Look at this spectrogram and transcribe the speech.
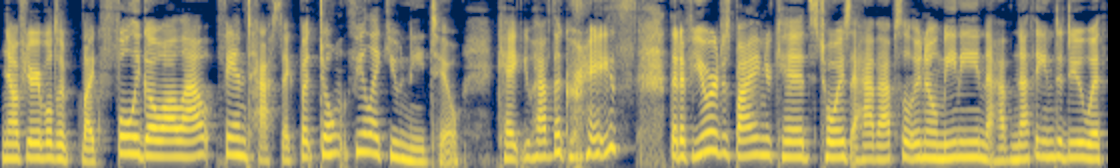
Now, if you're able to like fully go all out, fantastic, but don't feel like you need to. Okay. You have the grace that if you are just buying your kids toys that have absolutely no meaning, that have nothing to do with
